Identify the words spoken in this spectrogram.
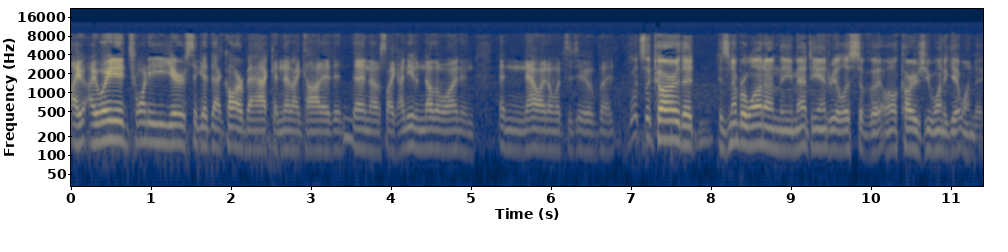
I, I, waited 20 years to get that car back, and then I got it, and then I was like, I need another one, and, and now I don't know what to do. But what's the car that is number one on the Matt D'Andrea list of uh, all cars you want to get one day?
